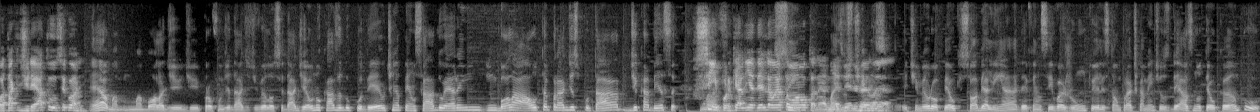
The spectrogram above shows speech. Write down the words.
o ataque direto, Segoni. É, uma, uma bola de, de profundidade, de velocidade. Eu, no caso do Kudê, eu tinha pensado era em, em bola alta para disputar de cabeça. Sim, mas, porque a linha dele não é tão alta, né? A mas os times, é... o time europeu que sobe a linha defensiva junto e eles estão praticamente os 10 no teu campo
